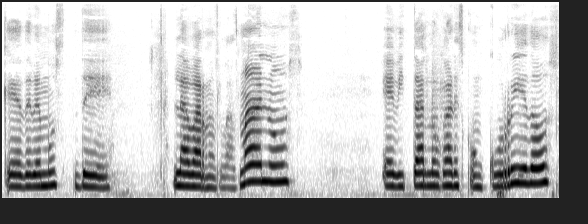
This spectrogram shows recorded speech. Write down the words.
que debemos de lavarnos las manos, evitar lugares concurridos,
